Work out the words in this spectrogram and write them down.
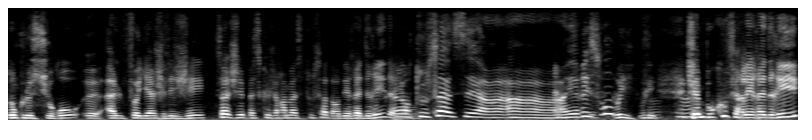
Donc le sureau euh, a le feuillage léger. Ça, j'ai, parce que je ramasse tout ça dans des raideries. Alors tout ça, c'est un, hérisson Oui, oui. Ah. J'aime beaucoup faire les raideries.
